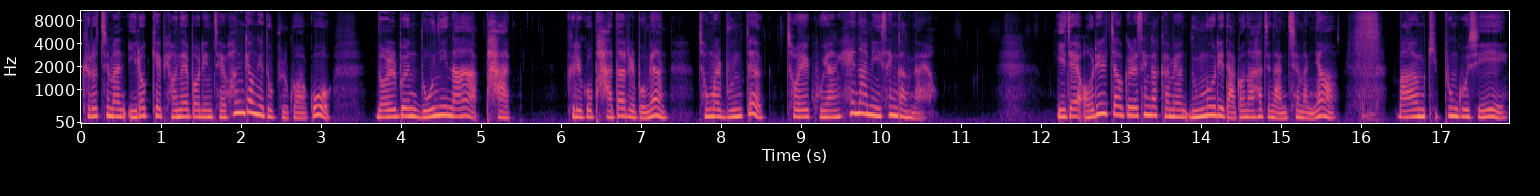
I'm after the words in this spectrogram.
그렇지만 이렇게 변해버린 제 환경에도 불구하고 넓은 논이나 밭, 그리고 바다를 보면 정말 문득 저의 고향 해남이 생각나요. 이제 어릴 적을 생각하면 눈물이 나거나 하진 않지만요. 마음 깊은 곳이,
